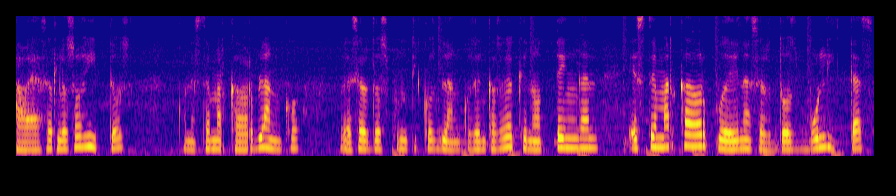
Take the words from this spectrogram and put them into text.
acaba de hacer los ojitos con este marcador blanco. Voy a hacer dos punticos blancos. En caso de que no tengan este marcador pueden hacer dos bolitas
